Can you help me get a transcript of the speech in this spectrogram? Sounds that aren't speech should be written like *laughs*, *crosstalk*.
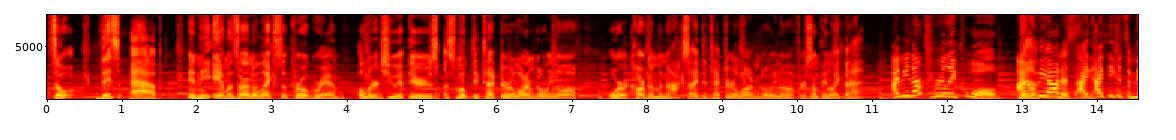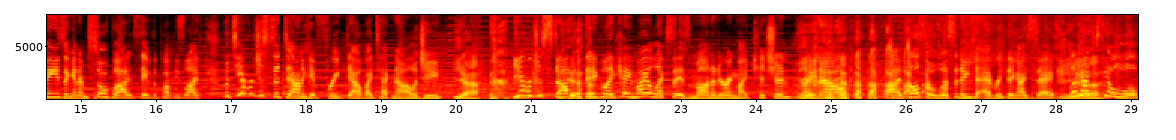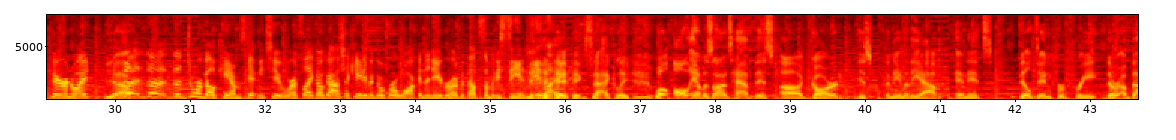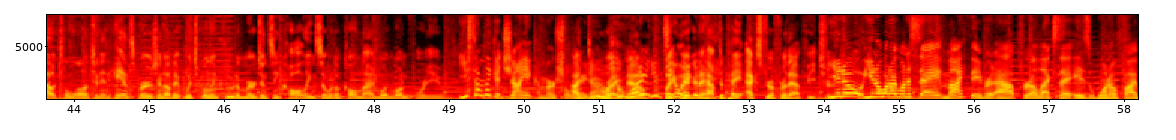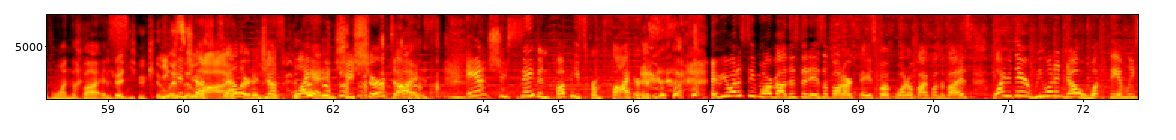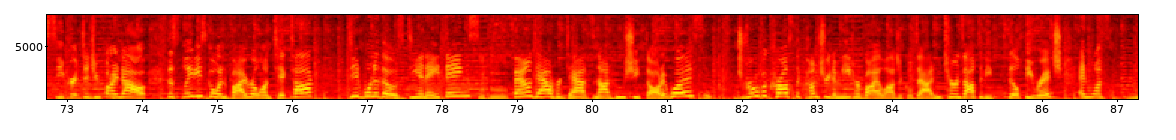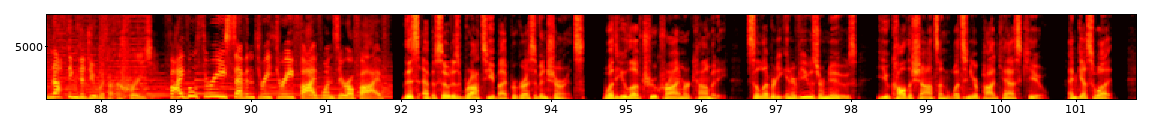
So, this app in the Amazon Alexa program alerts you if there's a smoke detector alarm going off, or a carbon monoxide detector alarm going off, or something like that. I mean, that's really cool. I will be honest, I, I think it's amazing and I'm so glad it saved the puppy's life. But do you ever just sit down and get freaked out by technology? Yeah. You ever just stop and *laughs* think, like, hey, my Alexa is monitoring my kitchen right now? *laughs* Uh, it's also listening to everything I say. Like, I just get a little paranoid. Yeah. The, the, the doorbell cams get me too, where it's like, oh gosh, I can't even go for a walk in the neighborhood without somebody *laughs* seeing me. Like, exactly. Well, all Amazons have this. Uh, Guard is the name of the app, and it's built in for free. They're about to launch an enhanced version of it, which will include emergency calling, so it'll call 911 for you. you sound like a giant commercial right I do now. right *laughs* now. what are you but doing? you're going to have to pay extra for that feature. You know, you know what I want to say. My favorite app for Alexa is 105.1 The Buzz. *laughs* you can You listen can just live. tell her to just play it, and she sure does. And she's saving puppies from fires. *laughs* if you want to see more about this, it is up on our Facebook, 1051 The Buzz. While you're there, we want to know what family secret did you find out? This lady's going viral on TikTok. Did one of those DNA things, mm-hmm. found out her dad's not who she thought it was, drove across the country to meet her biological dad, who turns out to be filthy rich and wants nothing to do with her. Crazy. 503 733 5105. This episode is brought to you by Progressive Insurance. Whether you love true crime or comedy, celebrity interviews or news, you call the shots on what's in your podcast queue. And guess what?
